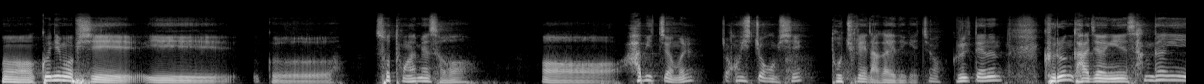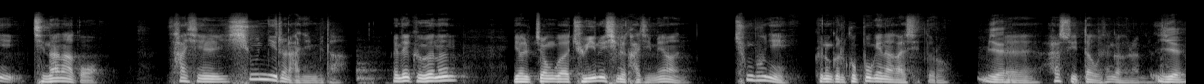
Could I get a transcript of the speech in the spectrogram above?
어 끊임없이 이 그 소통하면서 어 합의점을 조금씩 조금씩 도출해 나가야 되겠죠. 그럴 때는 그런 과정이 상당히 지난하고 사실 쉬운 일은 아닙니다. 근데 그거는 열정과 주인의식을 가지면 충분히 그런 걸 극복해 나갈 수 있도록 예. 할 수 있다고 생각을 합니다. 예,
